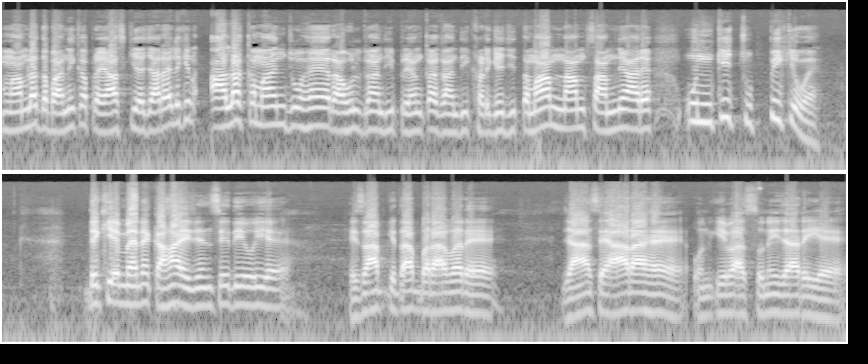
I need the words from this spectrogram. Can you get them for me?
मामला दबाने का प्रयास किया जा रहा है, लेकिन आला कमान जो है, राहुल गांधी, प्रियंका गांधी, खड़गे जी, तमाम नाम सामने आ रहे हैं। उनकी चुप्पी क्यों है? देखिए, मैंने कहा एजेंसी दी हुई है, हिसाब किताब बराबर है, जहाँ से आ रहा है, उनकी बात सुनी जा रही है।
